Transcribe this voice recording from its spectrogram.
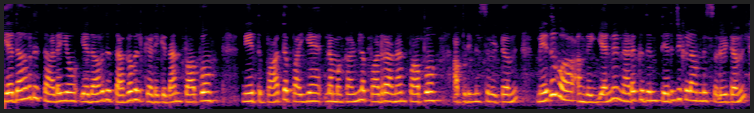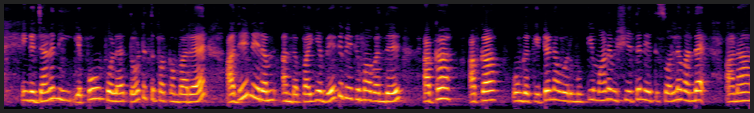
ஏதாவது தடையும் ஏதாவது தகவல் கிடைக்குதான்னு பார்ப்போம் நேற்று பார்த்த பையன் நம்ம கண்ணில் படுறானான்னு பார்ப்போம் அப்படின்னு சொல்லிட்டு மெதுவாக அங்கே என்ன நடக்குதுன்னு தெரிஞ்சுக்கலாம்னு சொல்லிட்டு இங்கே ஜனனி எப்பவும் போல் தோட்டத்து பக்கம் வர அதே நேரம் அந்த பையன் வேக வேகமாக வந்து அக்கா அக்கா உங்ககிட்ட நான் ஒரு முக்கியமான விஷயத்த நேற்று சொல்ல வந்தேன். ஆனால்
